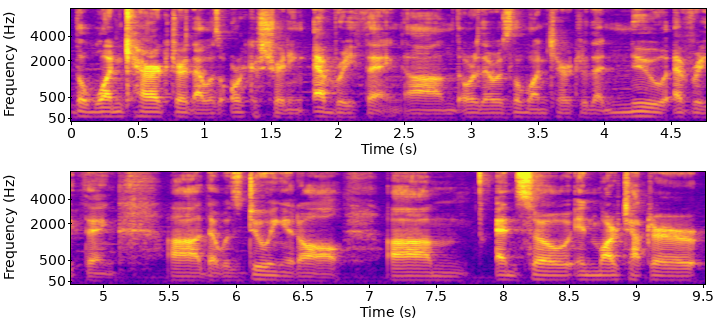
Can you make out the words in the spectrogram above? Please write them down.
the one character that was orchestrating everything, um, or there was the one character that knew everything, uh, that was doing it all. Um, and so in Mark chapter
